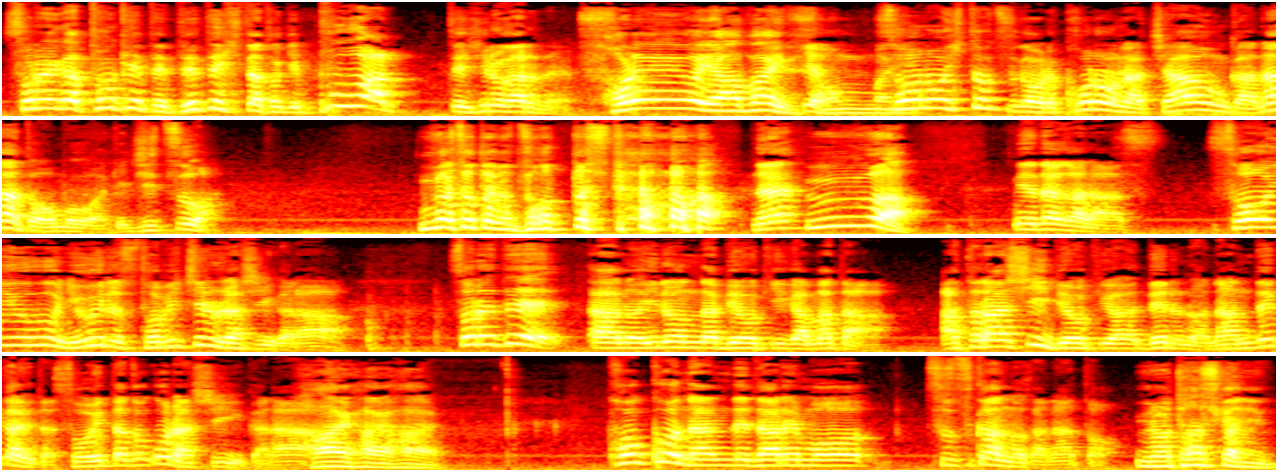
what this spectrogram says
それが溶けて出てきた時、ブワッって広がるのよ。それはやばいでいやすほんま、にその一つが俺コロナちゃうんかなと思うわけ、実は。うわちょっと今ゾッとしたね？うわいや、だから、そういう風にウイルス飛び散るらしいから、それで、あの、いろんな病気がまた、新しい病気が出るのはなんでか言ったらそういったところらしいから、はいはいはここなんで誰もつつかんのかなと。いいや確かに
